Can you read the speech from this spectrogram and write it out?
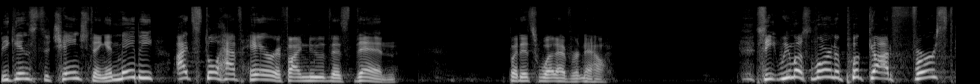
begins to change things. And maybe I'd still have hair if I knew this then, but it's whatever now. See, we must learn to put God first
